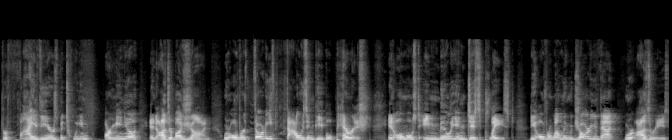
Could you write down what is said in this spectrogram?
for five years between Armenia and Azerbaijan, where over 30,000 people perished and almost a million displaced. The overwhelming majority of that were Azeris,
